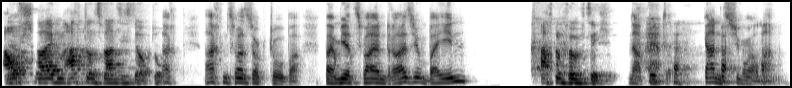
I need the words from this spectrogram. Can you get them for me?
Aufschreiben, 28. Oktober. Ach, 28. Oktober. Bei mir 32 und bei Ihnen? 58. Na bitte, ganz junger Mann.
